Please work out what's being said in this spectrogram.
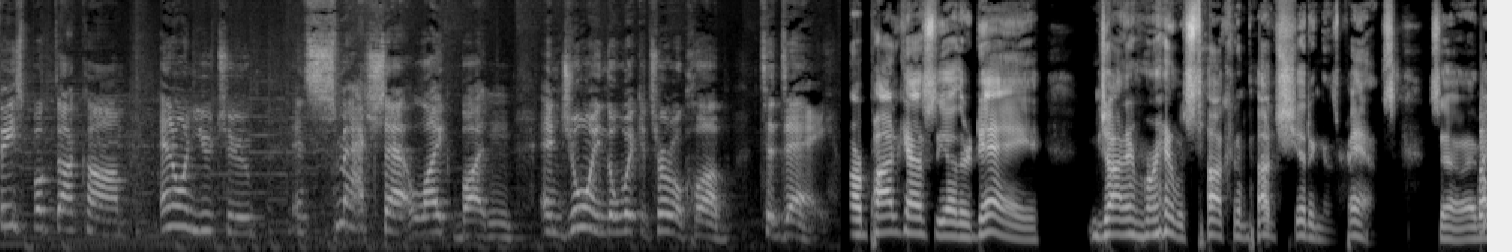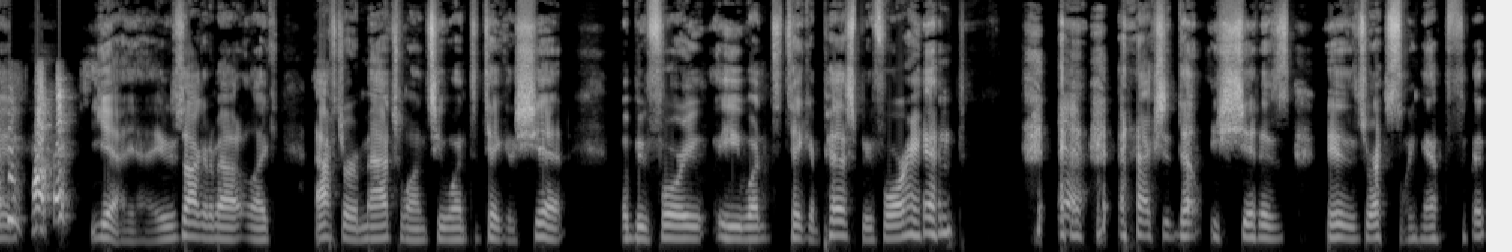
facebook.com and on YouTube and smash that like button and join the Wicked Turtle Club today. our podcast the other day. Johnny Moran was talking about shitting his pants. So I mean, what? yeah, yeah, he was talking about like after a match once he went to take a shit, but before he he went to take a piss beforehand. Yeah. and accidentally shit his his wrestling outfit.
